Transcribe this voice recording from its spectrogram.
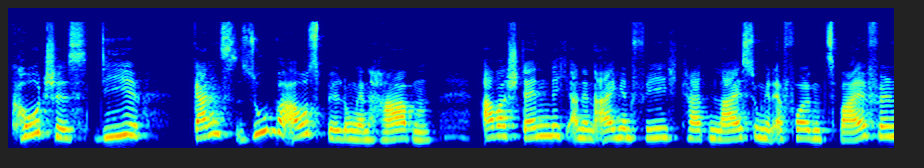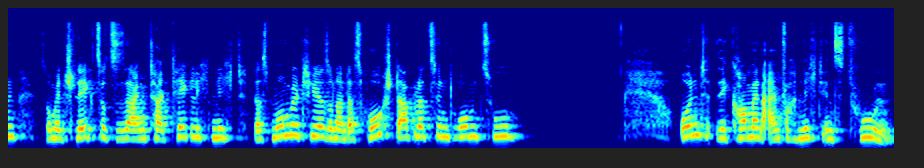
Coaches, die ganz super Ausbildungen haben, aber ständig an den eigenen Fähigkeiten, Leistungen, Erfolgen zweifeln. Somit schlägt sozusagen tagtäglich nicht das Murmeltier, sondern das Hochstapler-Syndrom zu. Und sie kommen einfach nicht ins Tun.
